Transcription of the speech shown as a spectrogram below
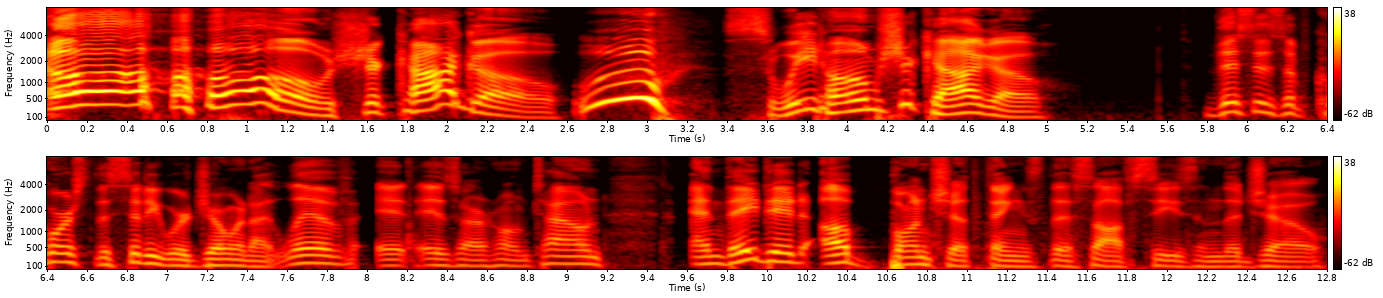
Oh, Chicago. Woo! Sweet home Chicago. This is, of course, the city where Joe and I live. It is our hometown. And they did a bunch of things this offseason, the Joe.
